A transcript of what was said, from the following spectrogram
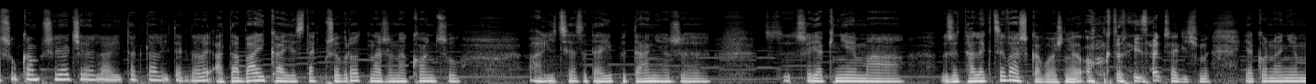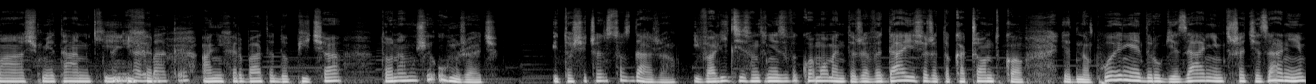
szukam przyjaciela i tak dalej, i tak dalej. A ta bajka jest tak przewrotna, że na końcu Alicja zadaje pytanie, że, że jak nie ma że ta lekceważka właśnie, o której zaczęliśmy, jak ona nie ma śmietanki Ani i her- herbaty. ani herbaty do picia, to ona musi umrzeć. I to się często zdarza. I w Alicji są te niezwykłe momenty, że wydaje się, że to kaczątko jedno płynie, drugie za nim, trzecie za nim,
